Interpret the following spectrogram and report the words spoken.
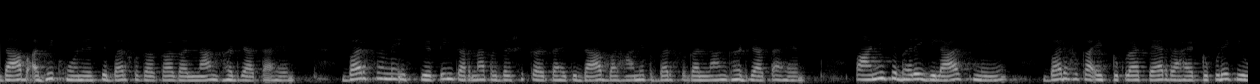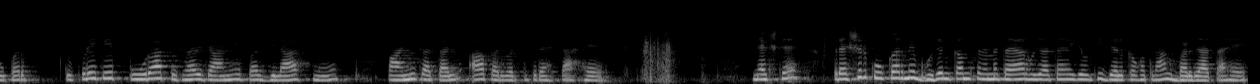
दाब अधिक होने से बर्फ़ का गलनांक घट जाता है। बर्फ़ में स्केटिंग करना प्रदर्शित करता है कि दाब बढ़ाने पर बर्फ़ का गलनांक घट जाता है। पानी से भरे गिलास में बर्फ़ का एक टुकड़ा तैर रहा है। टुकड़े के ऊपर, टुकड़े के पूरा पिघल जाने पर गिलास में पानी का तल अपरिवर्तित रहता है। नेक्स्ट है प्रेशर कुकर में भोजन कम समय में तैयार हो जाता है क्योंकि जल का खतरांक बढ़ जाता है।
